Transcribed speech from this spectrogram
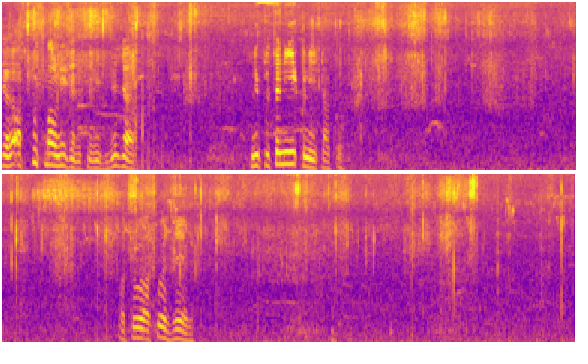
Vidio, a spusti malo niže da se vidi, vidio? Ni u plasteniku prostě nije tako. A to, a to je zelo.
